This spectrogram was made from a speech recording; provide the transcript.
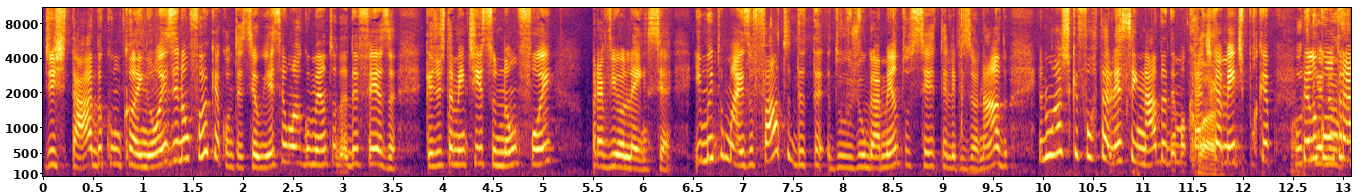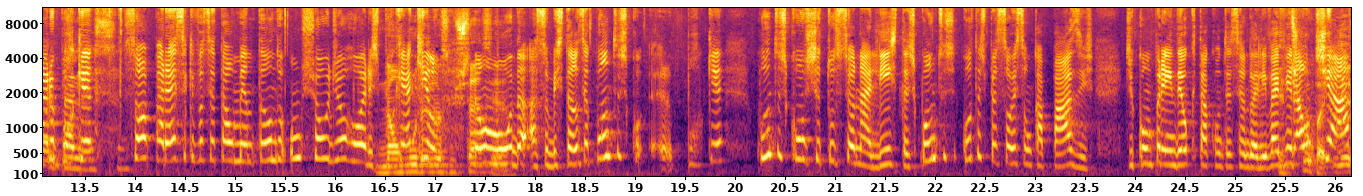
de Estado com canhões e não foi o que aconteceu. E esse é um argumento da defesa, que é justamente isso, não foi para violência. E muito mais, o fato de do julgamento ser televisionado, eu não acho que fortalece em nada democraticamente, porque, Por pelo contrário, porque só parece que você está aumentando um show de horrores. Não porque muda aquilo a substância. não muda a substância. Quantos, co- eh, porque quantos constitucionalistas, quantos, quantas pessoas são capazes de compreender o que está acontecendo ali? Vai E, virar um desculpa, teatro. E a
